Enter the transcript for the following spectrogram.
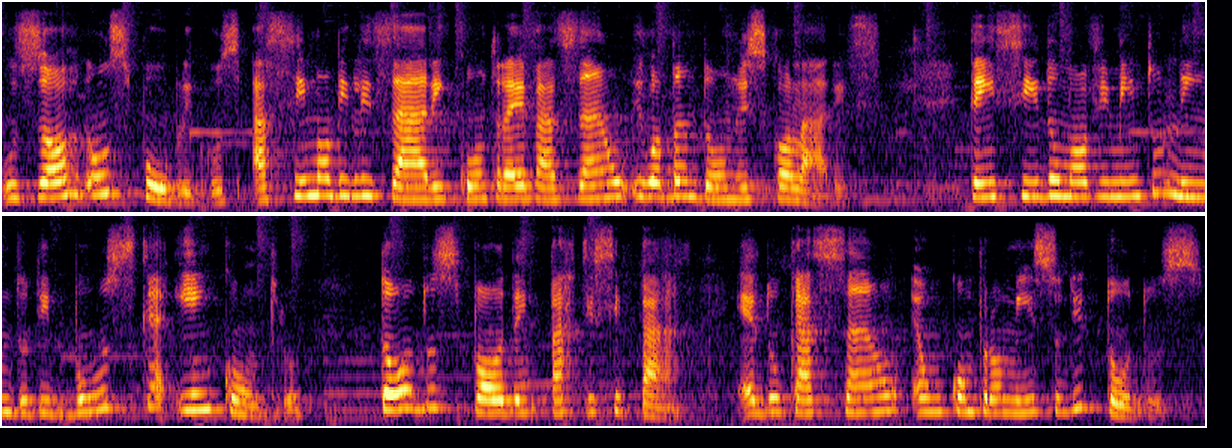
os órgãos públicos a se mobilizarem contra a evasão e o abandono escolares. Tem sido um movimento lindo de busca e encontro. Todos podem participar. Educação é um compromisso de todos.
